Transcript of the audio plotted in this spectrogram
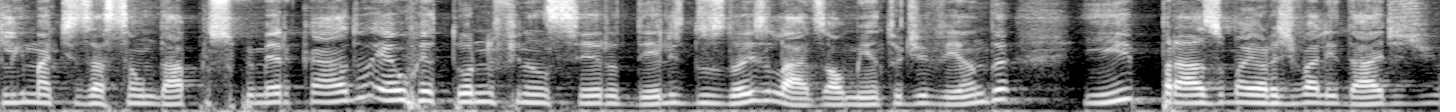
climatização dá para o supermercado é o retorno financeiro deles dos dois lados, aumento de venda e prazo maior de validade de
